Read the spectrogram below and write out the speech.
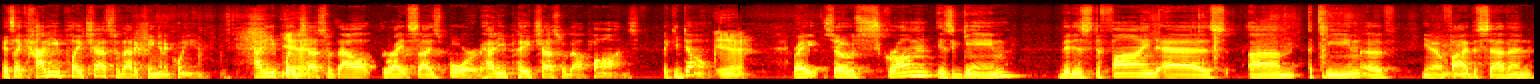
It's like, how do you play chess without a king and a queen? How do you play yeah. chess without the right size board? How do you play chess without pawns? Like you don't. Yeah. Right. So Scrum is a game that is defined as um, a team of you know mm-hmm. five to seven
